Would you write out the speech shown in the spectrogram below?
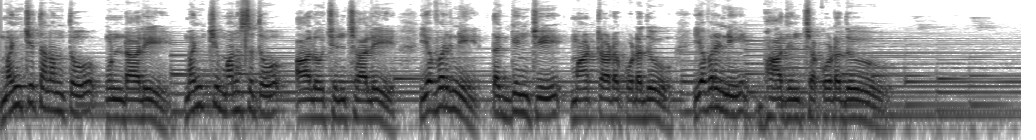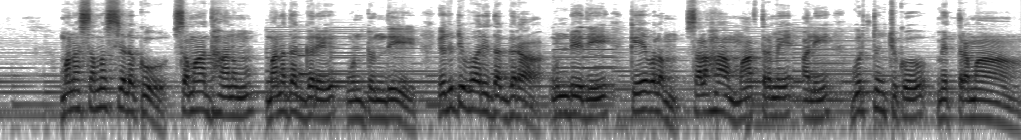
మంచితనంతో ఉండాలి మంచి మనసుతో ఆలోచించాలి. ఎవరిని తగ్గించి మాట్లాడకూడదు ఎవరిని బాధించకూడదు. మన సమస్యలకు సమాధానం మన దగ్గరే ఉంటుంది. ఎదుటివారి దగ్గర ఉండేది కేవలం సలహా మాత్రమే అని గుర్తుంచుకో మిత్రమా.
